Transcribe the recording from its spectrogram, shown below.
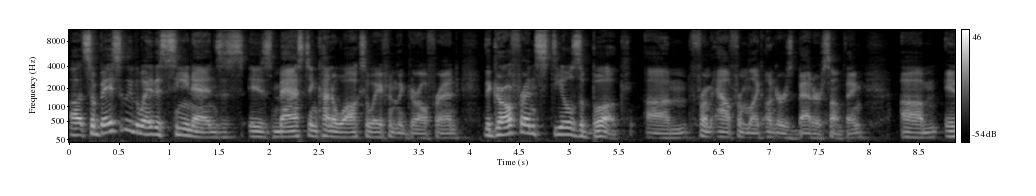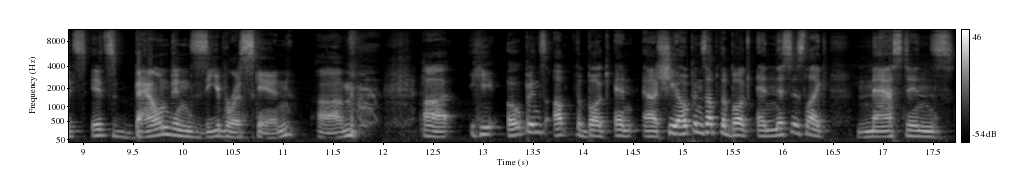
uh, so basically, the way the scene ends is, is Maston kind of walks away from the girlfriend. The girlfriend steals a book um, from out from like under his bed or something. Um, it's it's bound in zebra skin. Um, uh, he opens up the book and uh, she opens up the book and this is like Maston's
